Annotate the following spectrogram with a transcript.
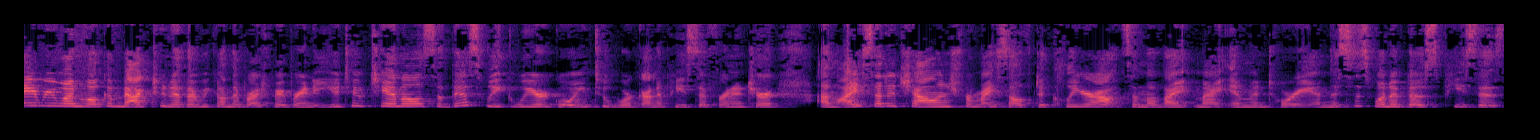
Hi everyone, welcome back to another week on the Brushed by Brandy YouTube channel. So this week we are going to work on a piece of furniture. Um, I set a challenge for myself to clear out some of my, my, inventory and this is one of those pieces.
